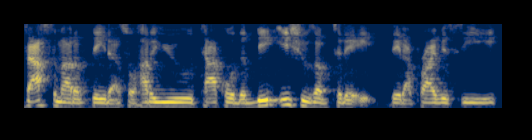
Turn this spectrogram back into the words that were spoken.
vast amount of data. So how do you tackle the big issues of today? Data privacy,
